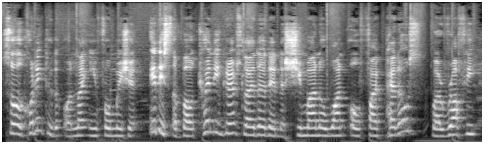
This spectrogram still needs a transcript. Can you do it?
So according to the online information, it is about 20 grams lighter than the Shimano 105 pedals, but roughly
